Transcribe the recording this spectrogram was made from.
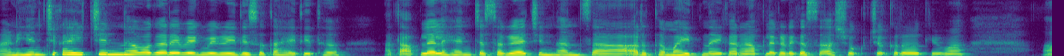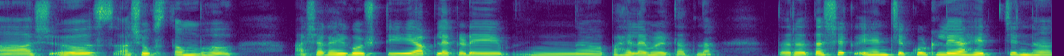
आणि ह्यांची काही चिन्ह वगैरे वेगवेगळी दिसत आहेत तिथं आता आपल्याला ह्यांच्या सगळ्या चिन्हांचा अर्थ माहीत नाही कारण आपल्याकडे कसं अशोक चक्र किंवा अश अशोकस्तंभ अशोक स्तंभ अशा काही गोष्टी आपल्याकडे पाहायला मिळतात ना? तर तसे क- ह्यांचे कुठले आहेत चिन्ह?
